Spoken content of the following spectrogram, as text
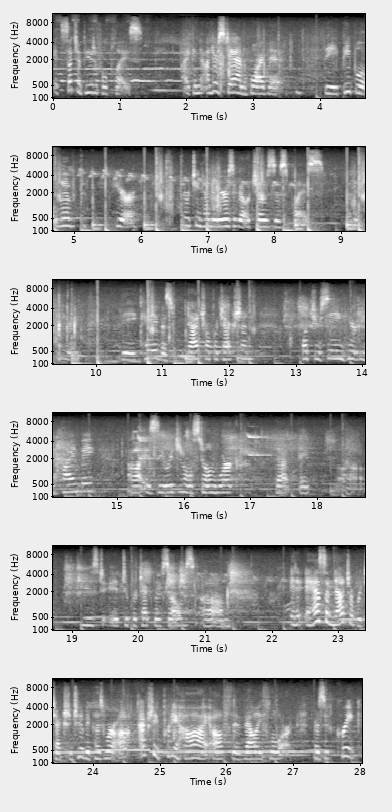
it's such a beautiful place. I can understand why the, the people that lived here 1300 years ago chose this place. The, the cave is natural protection. What you're seeing here behind me uh, is the original stonework that they uh, used it to protect themselves. Um, it, it, has some natural protection too because we're uh, actually pretty high off the valley floor. There's a creek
